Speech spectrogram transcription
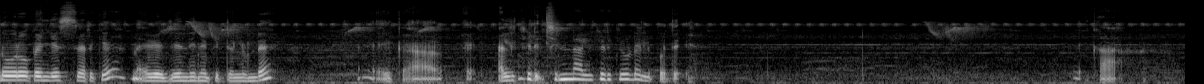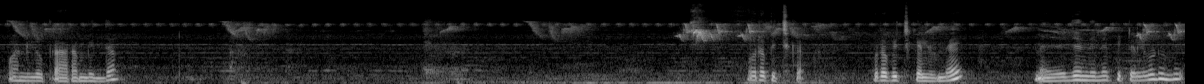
డోర్ ఓపెన్ చేసేసరికి నైవేద్యం తినే పిట్టలు ఉండే ఇక అలికిడి చిన్న అలికిడికి కూడా వెళ్ళిపోతాయి. ఇక పనులు ప్రారంభిద్దాం. ఊరపిచ్చుక ఊరపిచ్చుకలు ఉన్నాయి. నైవేద్యం తినే పిట్టలు కూడా ఉన్నాయి.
